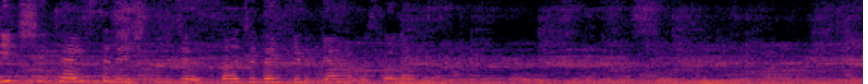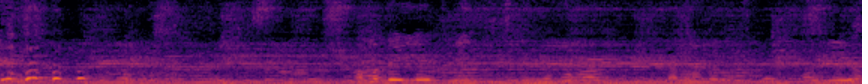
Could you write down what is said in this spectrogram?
İç şekerliyse değiştireceğiz. Sadece denk gelip gelmemesi önemli. Ama belli etmeyin içtiğini tamam mı? Tamam. Hazır.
